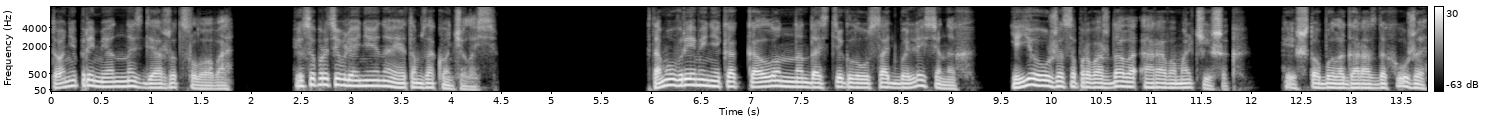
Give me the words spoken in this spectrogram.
то непременно сдержат слово. И сопротивление на этом закончилось. К тому времени, как колонна достигла усадьбы Лесиных, ее уже сопровождала орава мальчишек. И что было гораздо хуже,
